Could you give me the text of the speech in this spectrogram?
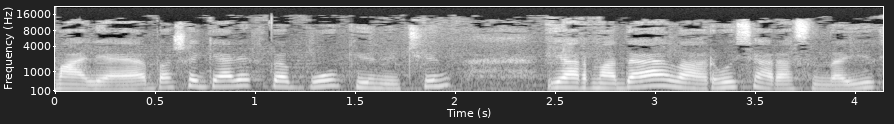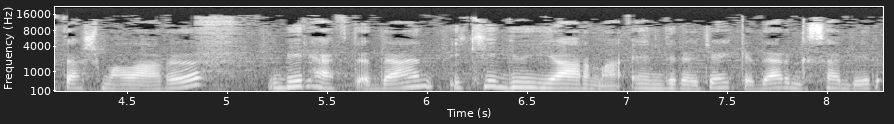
maliyyəyə başa gəlir və bu gün üçün yarımada ilə Rusiya arasında yük daşımaları bir həftədən iki gün yarıma endirəcək qədər qısa bir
